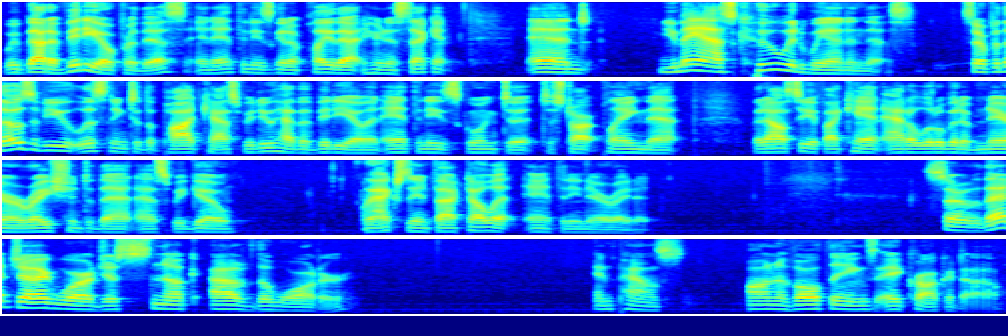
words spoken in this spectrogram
we've got a video for this, and Anthony's going to play that here in a second. And you may ask who would win in this. So for those of you listening to the podcast, we do have a video, and Anthony's going to, to start playing that. But I'll see if I can't add a little bit of narration to that as we go. Actually, in fact, I'll let Anthony narrate it. So that jaguar just snuck out of the water and pounced on, of all things, a crocodile.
